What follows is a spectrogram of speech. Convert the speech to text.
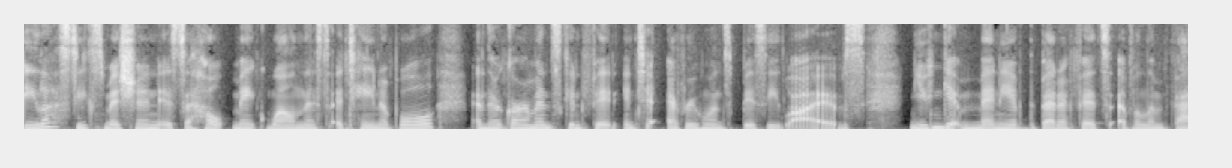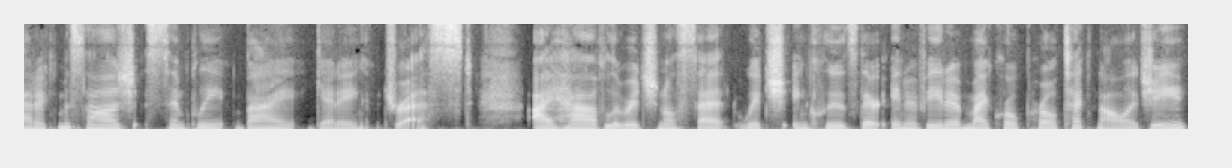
Elastique's mission is to help make wellness attainable, and their garments can fit into everyone's busy lives. You can get many of the benefits of a lymphatic massage simply by getting dressed. I have l'original set, which includes their innovative micro pearl technology,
